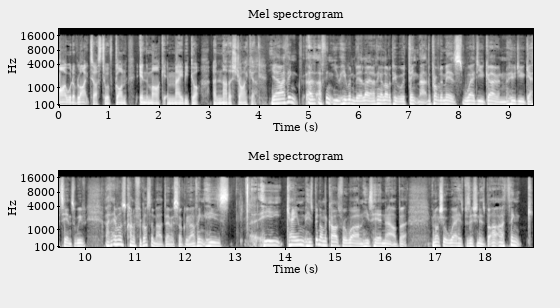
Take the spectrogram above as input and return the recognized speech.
I would have liked us to have gone in the market and maybe got another striker. Yeah, I think I, I think you, he wouldn't be alone. I think a lot of people would think that. The problem is, where do you go and who do you get in? So we've, everyone's kind of forgotten about Dervishoglu. I think he's he came, he's been on the cards for a while and he's here now, but I'm not sure where his position is. But I, I think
